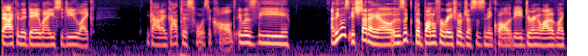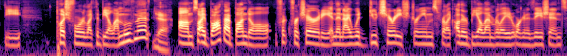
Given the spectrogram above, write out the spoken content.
back in the day when I used to do like God, I got this. What was it called? It was the, I think it was itch.io. It was like the bundle for racial justice and equality during a lot of like the push for like the BLM movement. Yeah. Um, so I bought that bundle for, for charity, and then I would do charity streams for like other BLM related organizations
